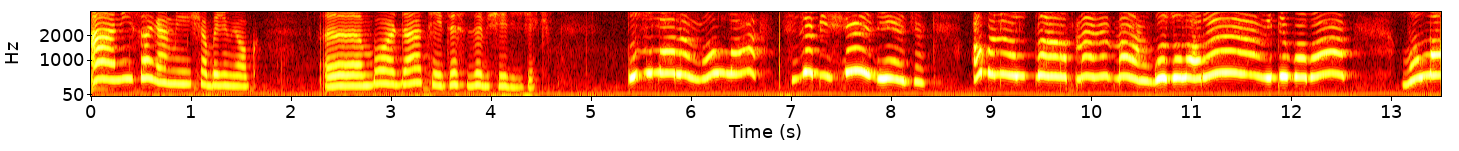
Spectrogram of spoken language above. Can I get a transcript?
Aa Nisa gelmiş haberim yok. Ee, bu arada teyze size bir şey diyecek. Kuzularım valla size bir şey diyeceğim. Abone olup atmayı unutmayın. Kuzularım, video babam. Valla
